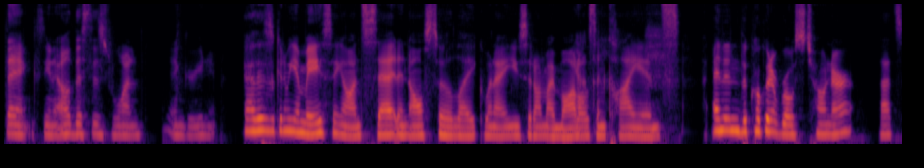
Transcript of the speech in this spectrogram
things. You know, this is one ingredient. Yeah, this is gonna be amazing on set and also like when I use it on my models and clients. And then the coconut rose toner. That's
